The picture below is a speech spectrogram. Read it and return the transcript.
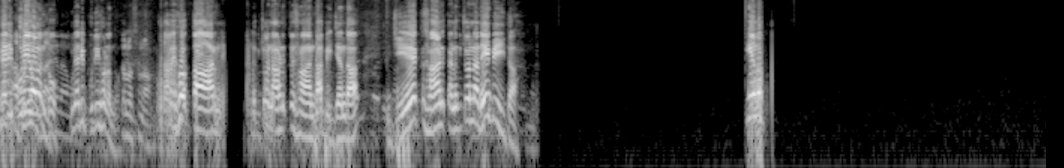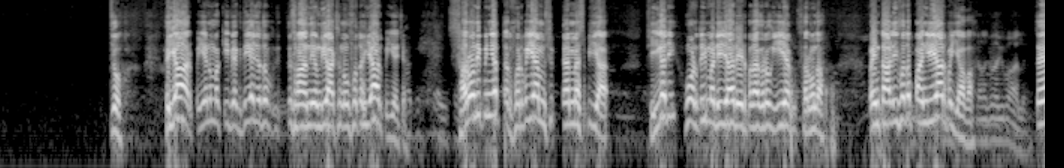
ਮੇਰੀ ਪੂਰੀ ਹੋਣ ਦਿਓ ਮੇਰੀ ਪੂਰੀ ਹੋਣ ਦਿਓ। ਚਲੋ ਸੁਣਾਓ। ਤਾਂ ਵੇਖੋ ਕਾਰਨ ਕਣਕ ਝੋਨਾ ਹੁਣ ਕਿਸਾਨ ਦਾ ਬੀਜਣ ਦਾ। ਜੇ ਕਿਸਾਨ ਕਣਕ ਝੋਨਾ ਨਹੀਂ ਬੀਜਦਾ ਇਹਨੂੰ ਜੋ 1000 ਰੁਪਏ ਨੂੰ ਮੱਕੀ ਵਿਕਦੀ ਹੈ ਜਦੋਂ ਕਿਸਾਨ ਦੀ ਆਉਂਦੀ 8-900 ਤੋਂ 1000 ਰੁਪਏ ਚ। ਸਰੋਂ ਦੀ 7500 ਰੁਪਏ ਐਮਐਸਪੀ ਆ। ਠੀਕ ਆ ਜੀ? ਹੁਣ ਤੁਸੀਂ ਮੰਡੀ ਜਾ ਰੇਟ ਪਤਾ ਕਰੋ ਕੀ ਆ ਸਰੋਂ ਦਾ। 4500 ਤੋਂ 5000 ਰੁਪਇਆ ਵਾ। ਤੇ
